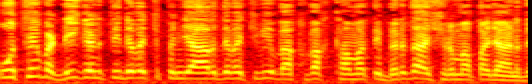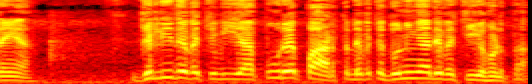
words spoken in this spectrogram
ਉੱਥੇ ਵੱਡੀ ਗਿਣਤੀ ਦੇ ਵਿੱਚ ਪੰਜਾਬ ਦੇ ਵਿੱਚ ਵੀ ਵੱਖ-ਵੱਖ ਥਾਵਾਂ ਤੇ ਬਿਰਧ ਆਸ਼ਰਮ ਆਪਾਂ ਜਾਣਦੇ ਆ। ਦਿੱਲੀ ਦੇ ਵਿੱਚ ਵੀ ਆ, ਪੂਰੇ ਭਾਰਤ ਦੇ ਵਿੱਚ, ਦੁਨੀਆ ਦੇ ਵਿੱਚ ਹੀ ਹੁਣ ਤਾਂ।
